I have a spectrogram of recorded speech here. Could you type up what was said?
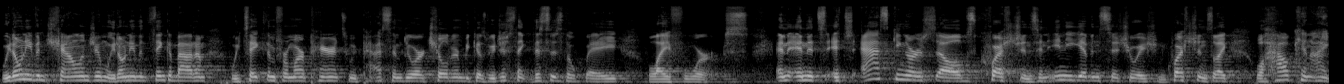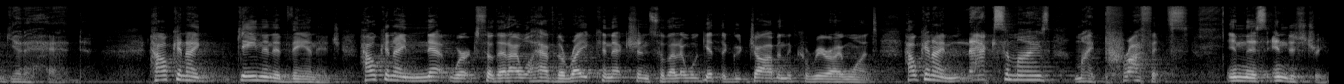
We don't even challenge them. We don't even think about them. We take them from our parents. We pass them to our children because we just think this is the way life works. And, and it's, it's asking ourselves questions in any given situation. Questions like, well, how can I get ahead? How can I gain an advantage? How can I network so that I will have the right connections so that I will get the job and the career I want? How can I maximize my profits? in this industry?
